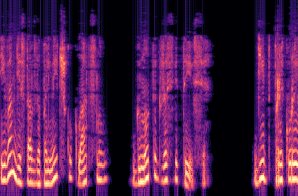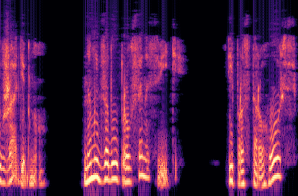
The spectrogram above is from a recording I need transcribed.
Іван дістав запальничку, клацнув, гнотик засвітився. Дід прикурив жадібно, на мить забув про все на світі, і про Старогорськ,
